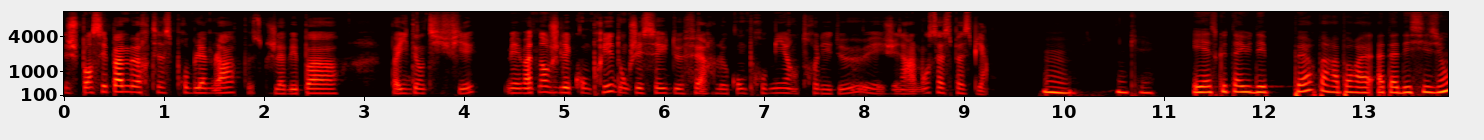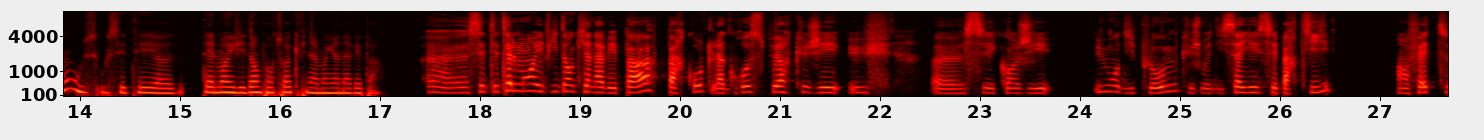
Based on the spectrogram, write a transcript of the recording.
je pensais pas me heurter à ce problème-là parce que je l'avais pas pas identifié. Mais maintenant je l'ai compris, donc j'essaye de faire le compromis entre les 2 et généralement ça se passe bien. Mmh. OK. Et est-ce que tu as eu des peurs par rapport à, ta décision ou, c'était tellement évident pour toi que finalement il n'y en avait pas? C'était tellement évident qu'il n'y en avait pas. Par contre, la grosse peur que j'ai eue, c'est quand j'ai eu mon diplôme, que je me dis ça y est, c'est parti. En fait,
